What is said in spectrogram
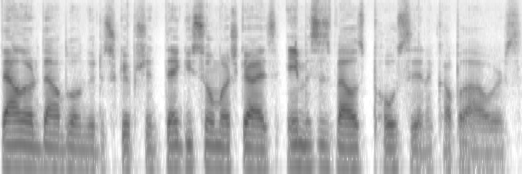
Download it down below in the description. Thank you so much, guys. aim assist values posted in a couple hours.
